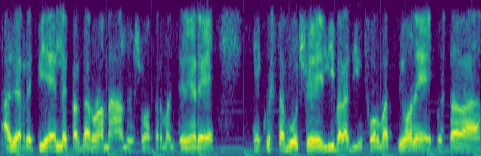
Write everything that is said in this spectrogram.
ad RPL per dare una mano, insomma, per mantenere eh, questa voce libera di informazione questa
